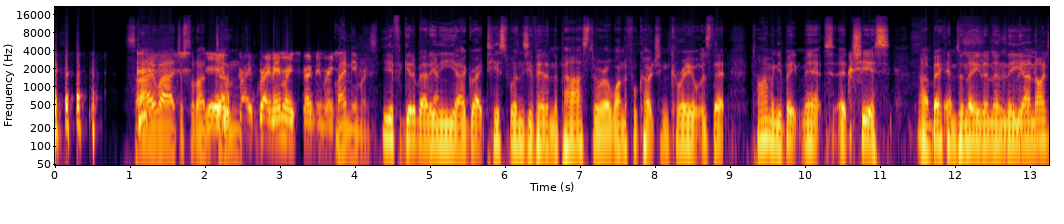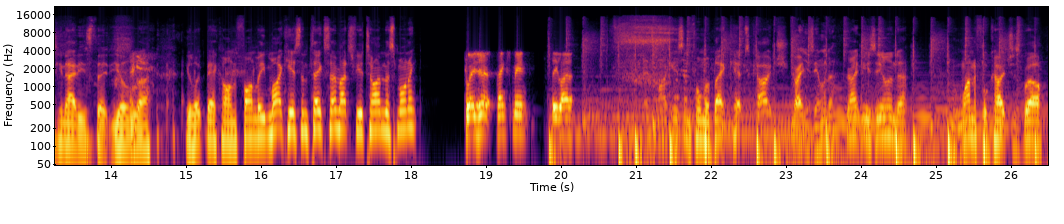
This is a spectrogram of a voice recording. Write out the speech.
So uh, just thought I'd. Yeah, um, great, great memories, great memories. Great memories. Yeah, forget about yeah. any uh, great test wins you've had in the past or a wonderful coaching career. It was that time when you beat Matt at chess uh, back in Dunedin in the 1980s uh, that you'll uh, you'll look back on fondly. Mike Hesson, thanks so much for your time this morning. Pleasure. Thanks, man. See you later. That's Mike Hesson, former Black Caps coach. Great New Zealander. Great New Zealander. A wonderful coach as well.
